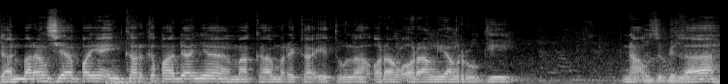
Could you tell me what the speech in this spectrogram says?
Dan barang siapa yang ingkar kepadanya, maka mereka itulah orang-orang yang rugi. Na'udzubillah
